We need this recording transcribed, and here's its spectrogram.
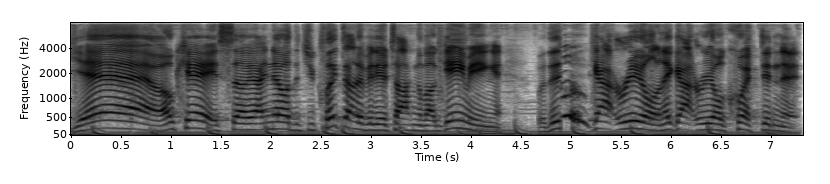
Yeah, okay, so I know that you clicked on a video talking about gaming, but this got real and it got real quick, didn't it?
